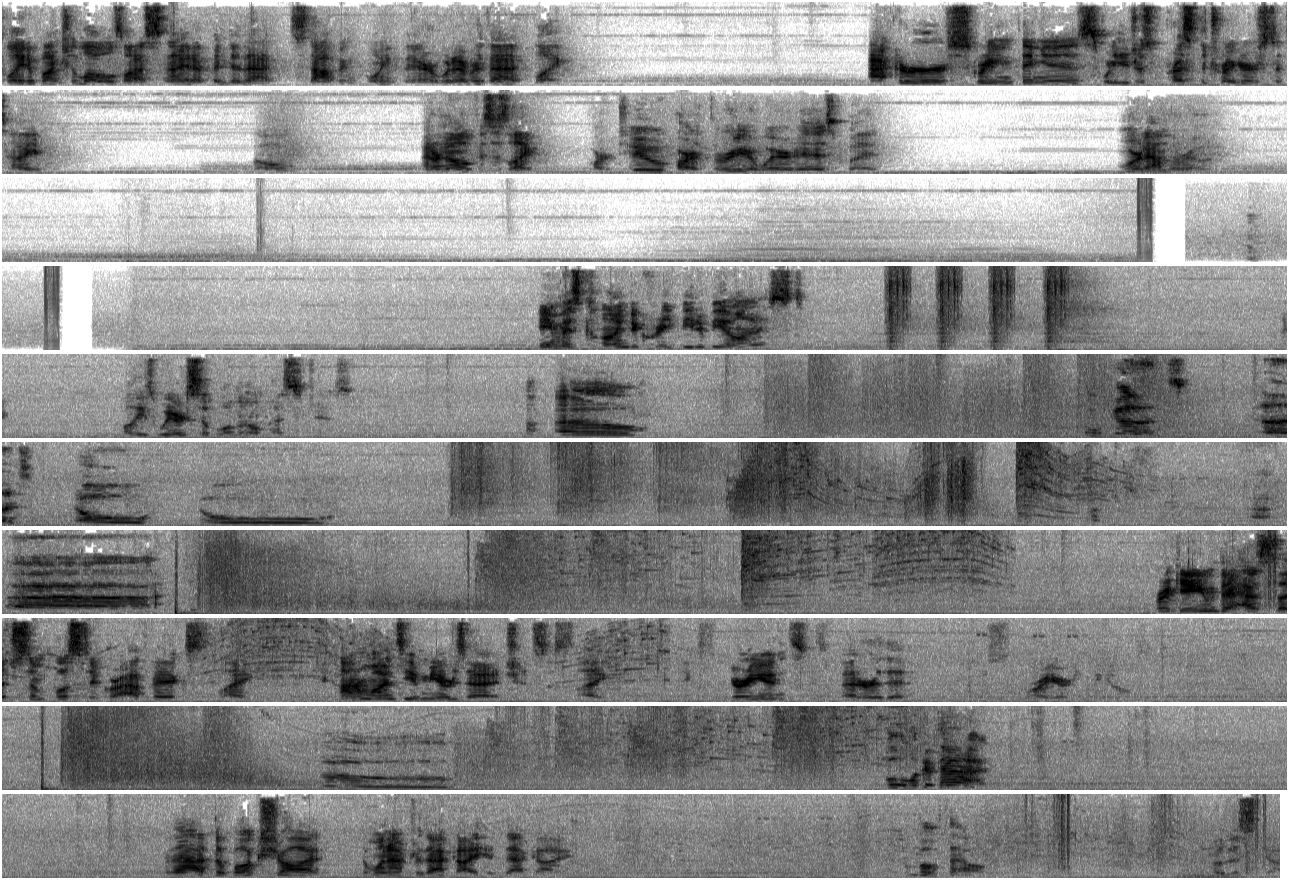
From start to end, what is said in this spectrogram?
played a bunch of levels last night. up into that stopping point there, whatever that, like, hacker screen thing is, where you just press the triggers to type. So, I don't know if this is like part two, part three, or where it is, but more down the road. Game is kind of creepy, to be honest. Like, all these weird subliminal messages. Uh oh. Oh, guns! Guns! No! No! Ah. For a game that has such simplistic graphics, like, it kind of reminds you of Mirror's Edge. It's just like, experience is better than the story or anything else. Ooh. Oh, look at that! Look at that, the buckshot, the one after that guy hit that guy. Them both out. Oh, this guy.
